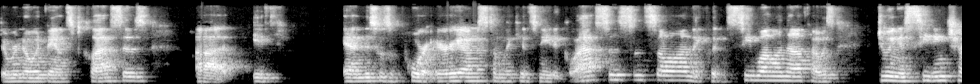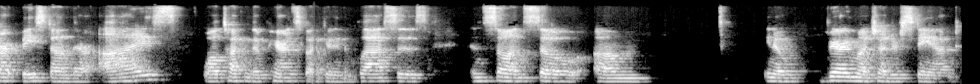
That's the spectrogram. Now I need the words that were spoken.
There were no advanced classes. Uh, if and this was a poor area. Some of the kids needed glasses and so on. They couldn't see well enough. I was doing a seating chart based on their eyes while talking to their parents about getting them glasses and so on. So, um, you know, very much understand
